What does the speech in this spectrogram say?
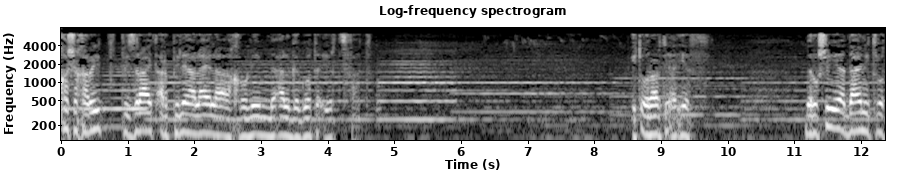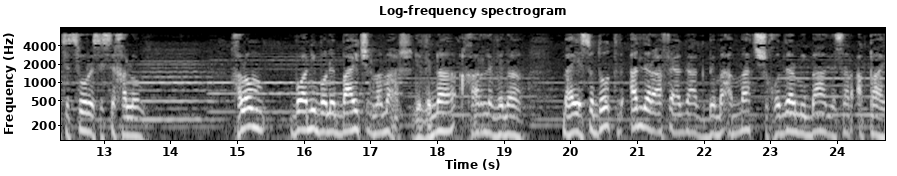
רוח השחרית פיזרה את ערפילי הלילה האחרונים מעל גגות העיר צפת. התעוררתי עייף. בראשי עדיין התרוצצו רסיסי חלום. חלום בו אני בונה בית של ממש, לבנה אחר לבנה, מהיסודות ועד לרעפי הגג, במאמץ שחודר מבעד לשר אפי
